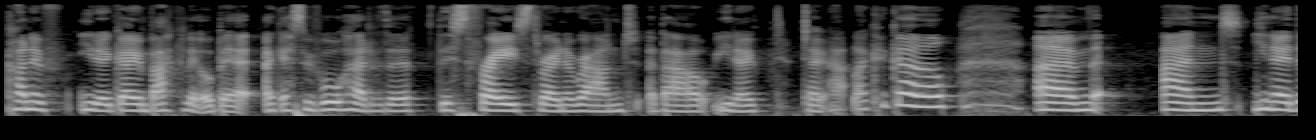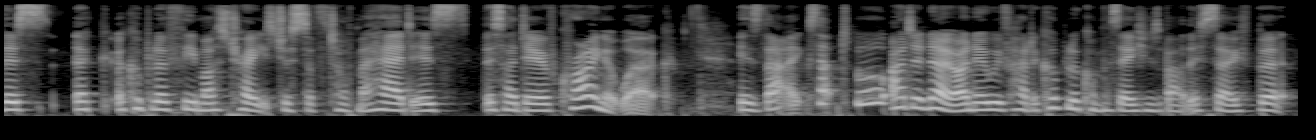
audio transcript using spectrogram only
Kind of, you know, going back a little bit, I guess we've all heard of the this phrase thrown around about, you know, don't act like a girl. Um, and, you know, there's a, a, couple of female traits just off the top of my head is this idea of crying at work. Is that acceptable? I don't know. I know we've had a couple of conversations about this, Soph, but.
